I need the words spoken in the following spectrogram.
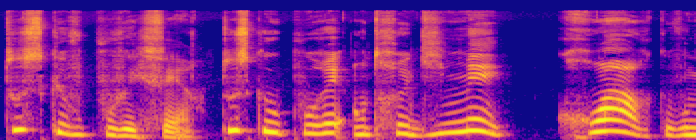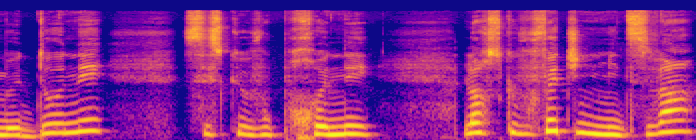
tout ce que vous pouvez faire, tout ce que vous pourrez entre guillemets croire que vous me donnez, c'est ce que vous prenez. Lorsque vous faites une mitzvah,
